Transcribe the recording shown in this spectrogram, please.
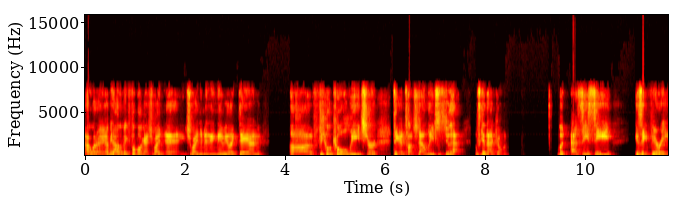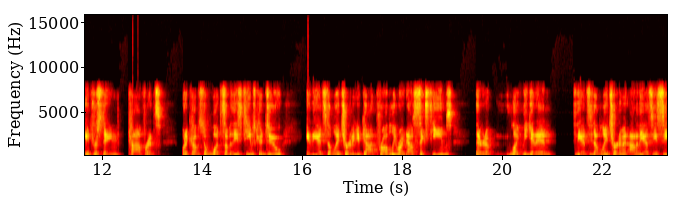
I want to. I mean, I'm a big football guy. Should I? Uh, should I name maybe like Dan uh, Field Goal Leach or Dan Touchdown Leach? Let's do that. Let's get that going. But SEC is a very interesting conference when it comes to what some of these teams could do in the NCAA tournament. You've got probably right now six teams that are going to likely get in to the NCAA tournament out of the SEC.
